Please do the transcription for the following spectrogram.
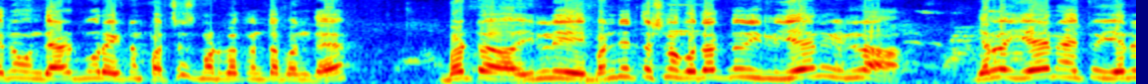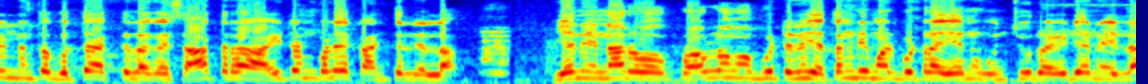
ಏನೋ ಒಂದು ಎರಡು ಮೂರು ಐಟಮ್ ಪರ್ಚೇಸ್ ಮಾಡಬೇಕಂತ ಬಂದೆ. ಬಟ್ ಇಲ್ಲಿ ಬಂದಿದ ತಕ್ಷಣ ಗೊತ್ತಾಗ್ತದೆ, ಇಲ್ಲಿ ಏನೂ ಇಲ್ಲ. ಎಲ್ಲ ಏನಾಯಿತು, ಏನೇನು ಅಂತ ಗೊತ್ತೇ ಆಗ್ತಿಲ್ಲ ಗೈಸ್ ಆ ಥರ ಐಟಮ್ಗಳೇ ಕಾಣ್ತಿಲ್ಲ ಎಲ್ಲ. ಏನು ಏನಾರು ಪ್ರಾಬ್ಲಮ್ ಆಗ್ಬಿಟ್ಟೆ ಎತ್ತಂಗಡಿ ಮಾಡಿಬಿಟ್ರೆ ಏನು, ಒಂಚೂರು ಐಡಿಯಾನೇ ಇಲ್ಲ.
